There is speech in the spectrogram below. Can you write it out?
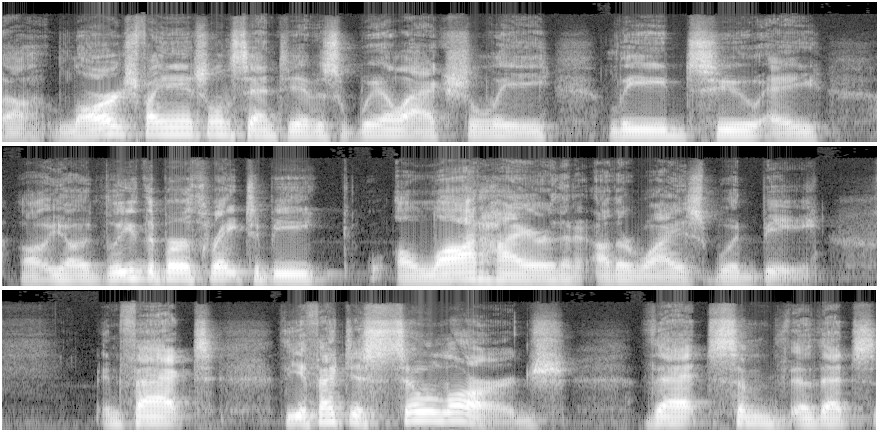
Uh, large financial incentives will actually lead to a uh, you know lead the birth rate to be a lot higher than it otherwise would be. In fact, the effect is so large that some that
